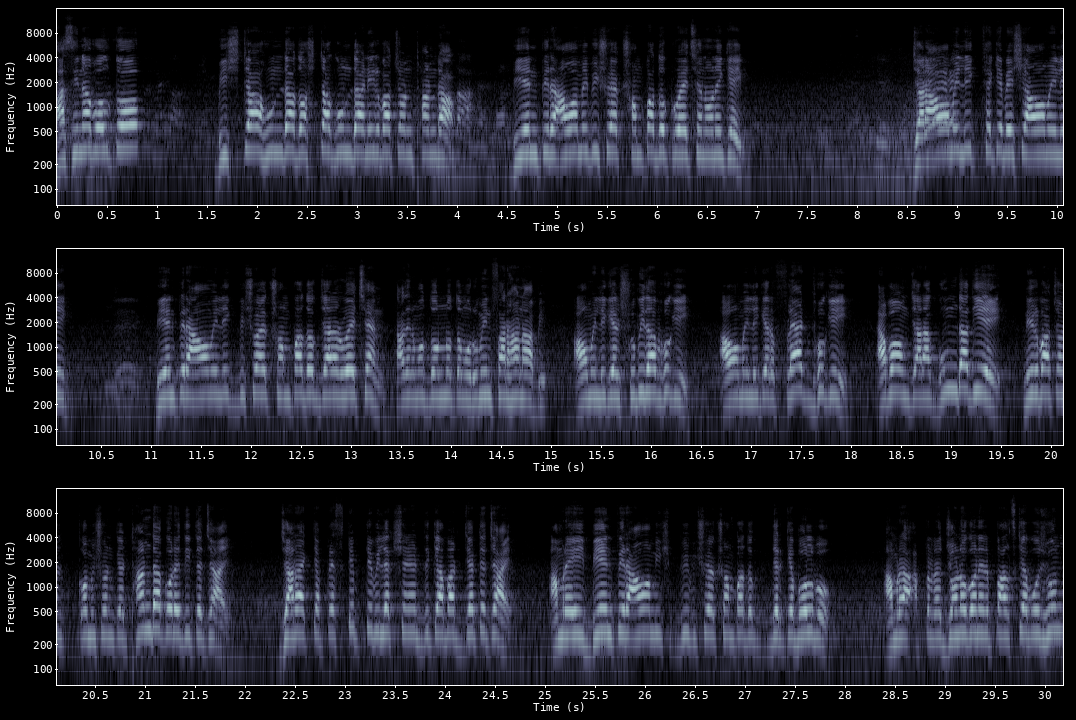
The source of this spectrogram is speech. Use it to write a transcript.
হাসিনা বলতো, বিশটা হুন্ডা, দশটা গুন্ডা, নির্বাচন ঠান্ডা। বিএনপির আওয়ামী বিষয়ক সম্পাদক রয়েছেন অনেকেই। যারা আওয়ামী লীগ থেকে বেশি আওয়ামী লীগ, বিএনপির আওয়ামী লীগ বিষয়ক সম্পাদক যারা রয়েছেন, তাদের মধ্যে অন্যতম রুমিন ফারহানা আওয়ামী লীগের সুবিধাভোগী, আওয়ামী লীগের ফ্ল্যাটভোগী এবং যারা গুন্ডা দিয়ে নির্বাচন কমিশনকে ঠান্ডা করে দিতে চায়, যারা একটা প্রেসক্রিপটিভ ইলেকশনের দিকে আবার যেতে চায়, আমরা এই বিএনপির আওয়ামী বিষয়ক সম্পাদকদেরকে বলব আমরা আপনারা জনগণের পালসকে বুঝুন,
